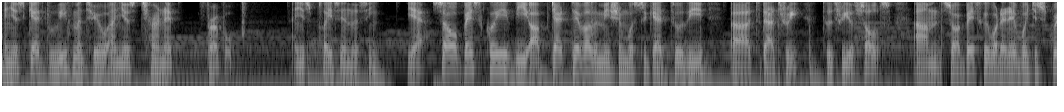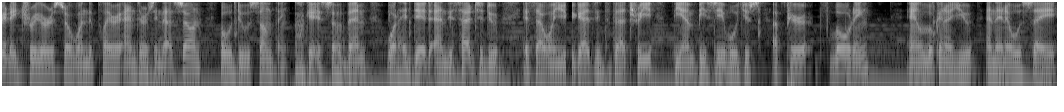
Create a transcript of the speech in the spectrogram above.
and just get the leaf material and just turn it purple and just place it in the scene. Yeah, so basically the objective of the mission was to get to the uh, to that tree, to the tree of souls. Um, so basically what I did was just create a trigger so when the player enters in that zone, it will do something. Okay, so then what I did and decided to do is that when you get into that tree, the NPC will just appear floating and looking at you and then it will say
